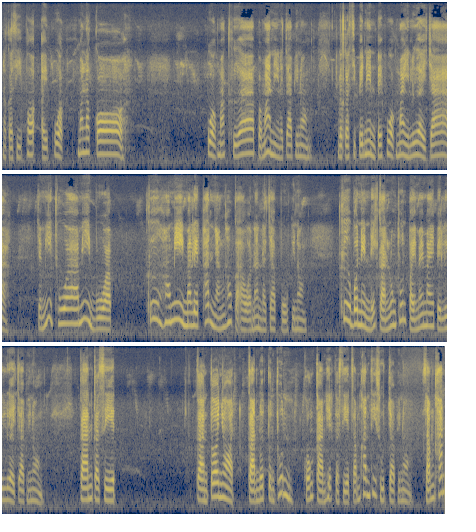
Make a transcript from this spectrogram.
แล้วก็สีเพาะไอ้พวกมะละกอ พวกมะเขือประมาณนี้แหละจ้าพี่น้อง แล้วก็สิไปเน้นไปพวกไม้เลื่อยจ้า จะมีทั่วมีบวบ คือเฮามีเมล็ดพันธุ์หยังเฮาก็เอาอันนั้นละจ้าปลูกพี่น้อง คือบ่เน้นในการลงทุนไปไม่ไม่ไปเรื่อยๆจ้าพี่น้อง การเกษตร การต่อยอด การลดต้นทุนของการเฮ็ดเกษตรสำคัญที่สุดจ้าพี่น้อง สำคัญ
